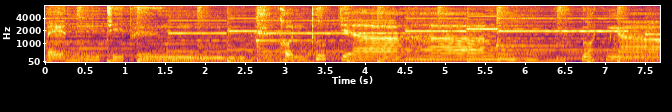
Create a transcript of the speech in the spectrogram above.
เป็นที่พึ่ง คนทุกอย่าง งดงาม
